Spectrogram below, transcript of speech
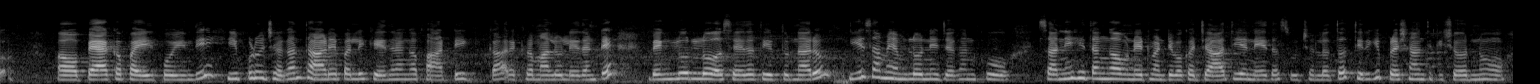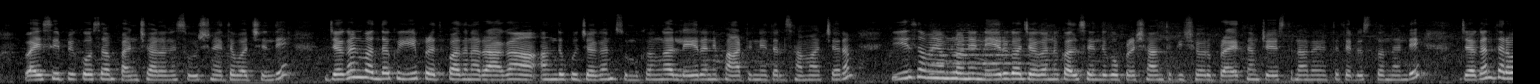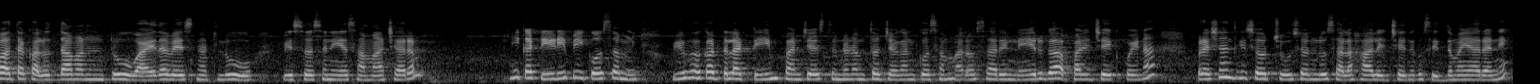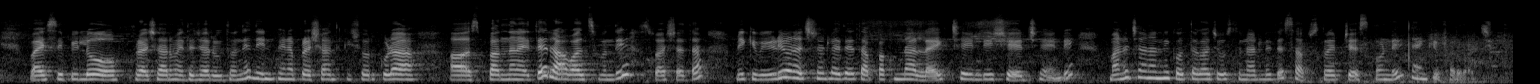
ప్యాకప్ అయిపోయింది. ఇప్పుడు జగన్ తాడేపల్లి కేంద్రంగా పార్టీ కార్యక్రమాలు లేదంటే బెంగళూరులో సేద తీరుతున్నారు. ఈ సమయంలోనే జగన్కు సన్నిహితంగా ఉండేటువంటి ఒక జాతీయ నేత సూచనలతో తిరిగి ప్రశాంత్ కిషోర్ను వైసీపీ కోసం పంచాలని సూచన అయితే వచ్చింది. జగన్ వద్దకు ఈ ప్రతిపాదన రాగా అందుకు జగన్ సుముఖంగా లేరని పార్టీ నేతల సమాచారం. ఈ సమయంలోనే నేరుగా జగన్ను కలిసేందుకు ప్రశాంత్ కిషోర్ ప్రయత్నం చేస్తున్నారని అయితే తెలుస్తోందండి. జగన్ తర్వాత కలుద్దామంటూ వాయిదా వేసినట్లు విశ్వసనీయ సమాచారం ఇక టీడీపీ కోసం వ్యూహకర్తల టీం పనిచేస్తుండడంతో జగన్ కోసం మరోసారి నేరుగా పని చేయకపోయినా ప్రశాంత్ కిషోర్ సూచనలు సలహాలు ఇచ్చేందుకు సిద్ధమయ్యారని వైసీపీలో ప్రచారం అయితే జరుగుతుంది. దీనిపైన ప్రశాంత్ కిషోర్ కూడా స్పందన అయితే రావాల్సి ఉంది. స్పష్టత. మీకు వీడియో నచ్చినట్లయితే తప్పకుండా లైక్ చేయండి షేర్ చేయండి. మన ఛానల్ని కొత్తగా చూస్తున్నట్లయితే సబ్స్క్రైబ్ చేసుకోండి. Thank you for watching.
